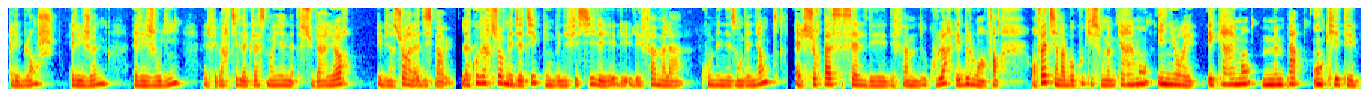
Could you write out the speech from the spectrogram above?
Elle est blanche, elle est jeune, elle est jolie, elle fait partie de la classe moyenne supérieure, et bien sûr, elle a disparu. La couverture médiatique dont bénéficient les femmes à la combinaison gagnante. Elle surpasse celle des, femmes de couleur et de loin. Enfin, en fait, il y en a beaucoup qui sont même carrément ignorées et carrément même pas enquêtées.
